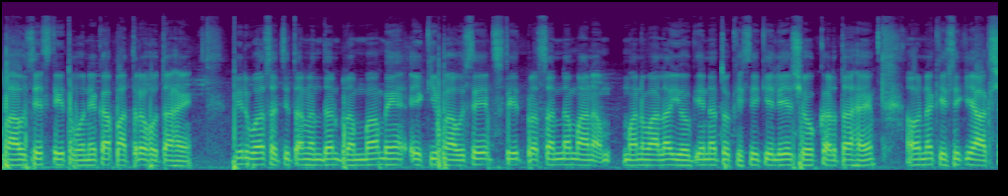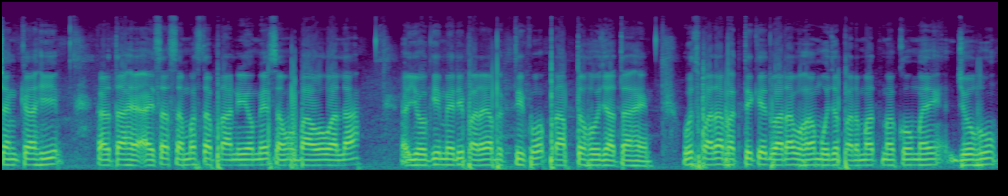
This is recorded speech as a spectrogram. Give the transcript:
भाव से स्थित होने का पात्र होता है। फिर वह सच्चिदानंदन ब्रह्म में एक ही भाव से स्थित प्रसन्न मान, मन वाला योगी न तो किसी के लिए शोक करता है और न किसी की आशंका ही करता है। ऐसा समस्त प्राणियों में समभाव वाला योगी मेरी पराभक्ति को प्राप्त हो जाता है। उस पराभक्ति के द्वारा वह मुझे परमात्मा को मैं जो हूँ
